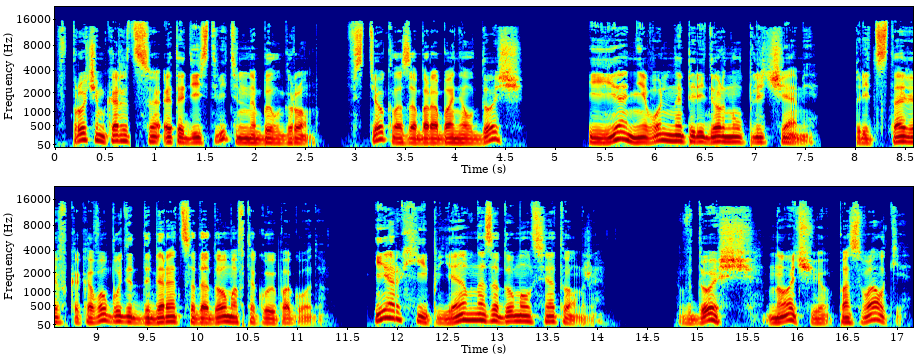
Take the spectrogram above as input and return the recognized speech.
Впрочем, кажется, это действительно был гром. В стекла забарабанил дождь, и я невольно передернул плечами, представив, каково будет добираться до дома в такую погоду. И Архип явно задумался о том же. В дождь, ночью, по свалке.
